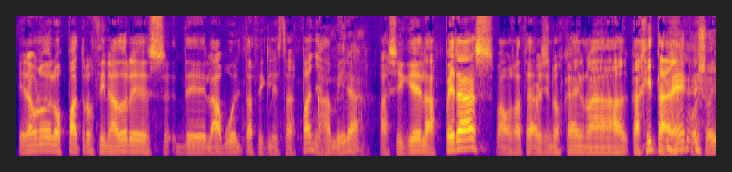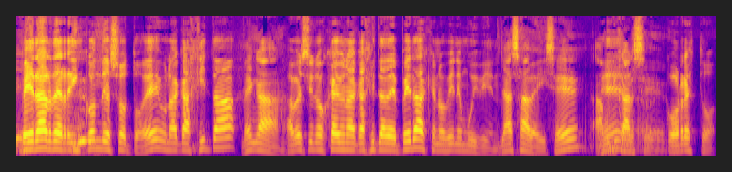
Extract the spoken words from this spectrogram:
era uno de los patrocinadores de la Vuelta Ciclista a España. Ah, mira. Así que las peras, vamos a hacer, a ver si nos cae una cajita, ¿eh? Pues peras de Rincón de Soto, ¿eh? Una cajita. Venga. A ver si nos cae una cajita de peras que nos viene muy bien. Ya sabéis, ¿eh? Aplicarse. ¿Eh? Correcto.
